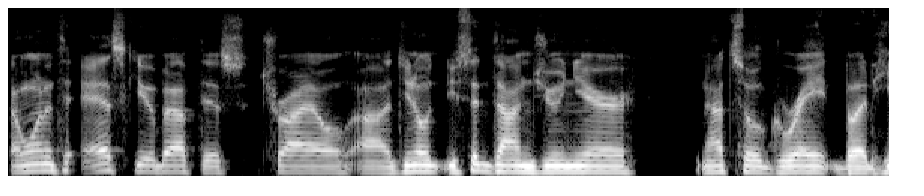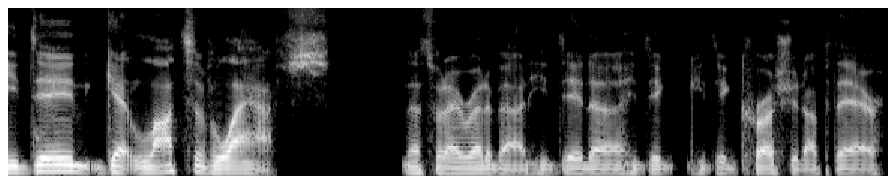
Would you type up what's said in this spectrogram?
I wanted to ask you about this trial. Uh, do you know you said Don Jr. not so great, but he did get lots of laughs. That's what I read about. He did uh he did he did crush it up there.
